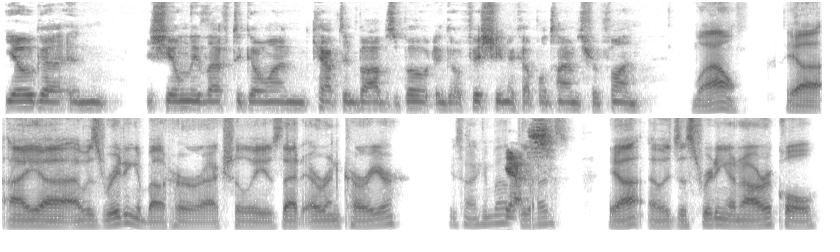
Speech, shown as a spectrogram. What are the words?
yoga, and she only left to go on Captain Bob's boat and go fishing a couple times for fun. Wow. Yeah, I uh, I was reading about her actually. Is that Erin Currier you're talking about? Yes. Yeah, I was just reading an article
